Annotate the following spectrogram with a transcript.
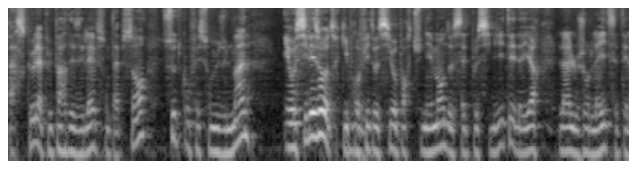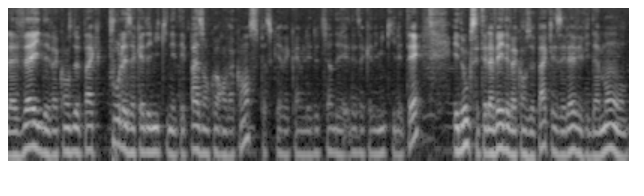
parce que la plupart des élèves sont absents, ceux de confession musulmane et aussi les autres qui profitent aussi opportunément de cette possibilité. D'ailleurs, là, le jour de l'Aïd, c'était la veille des vacances de Pâques pour les académies qui n'étaient pas encore en vacances, parce qu'il y avait quand même les deux tiers des, académies qui l'étaient. Et donc, c'était la veille des vacances de Pâques. Les élèves, évidemment, ont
